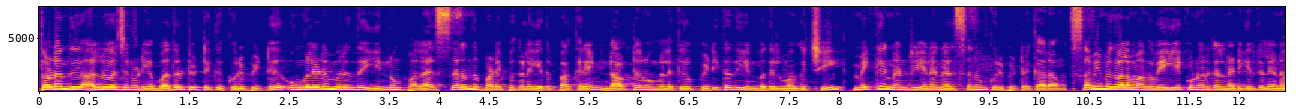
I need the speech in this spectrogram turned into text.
தொடர்ந்து அல்லு அர்ஜுனுடைய பதில் ட்விட்டுக்கு குறிப்பிட்டு உங்களிடமிருந்து இன்னும் பல சிறந்த படைப்புகளை எதிர்பார்க்கிறேன். டாக்டர் உங்களுக்கு பிடித்தது என்பதில் மகிழ்ச்சி. மிக்க மிக்க நன்றி என நெல்சனும் குறிப்பிட்டிருக்காராம். சமீப காலமாகவே இயக்குநர்கள் நடிகர்கள் என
